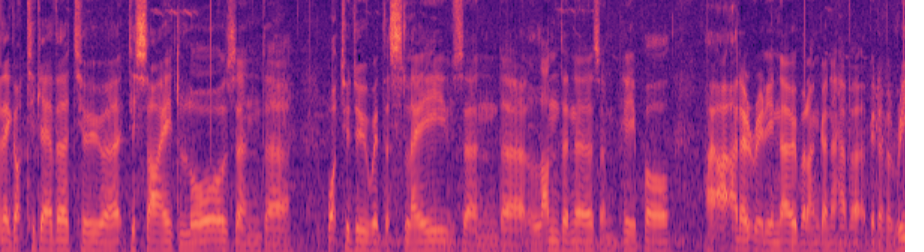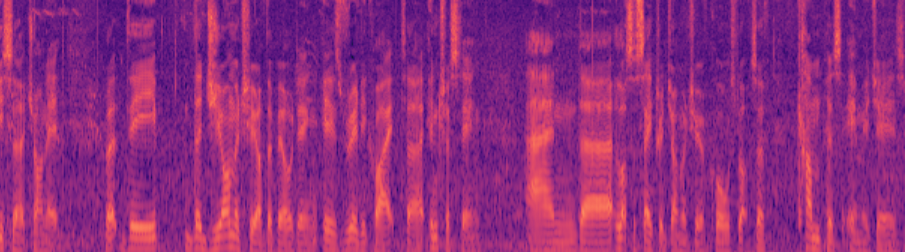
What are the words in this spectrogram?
They got together to uh, decide laws and uh, what to do with the slaves and uh, Londoners and people. I, I, don't really know, but I'm going to have a, a, bit of a research on it. But the the geometry of the building is really quite uh, interesting, and uh, lots of sacred geometry, of course, lots of compass images,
